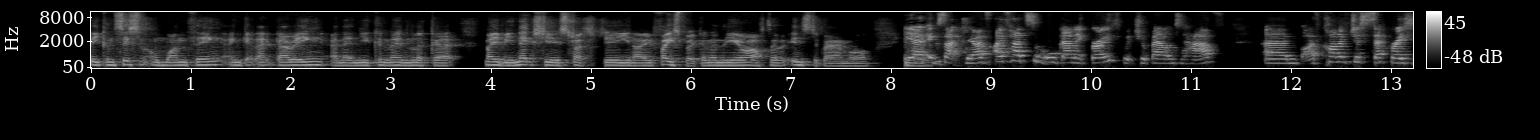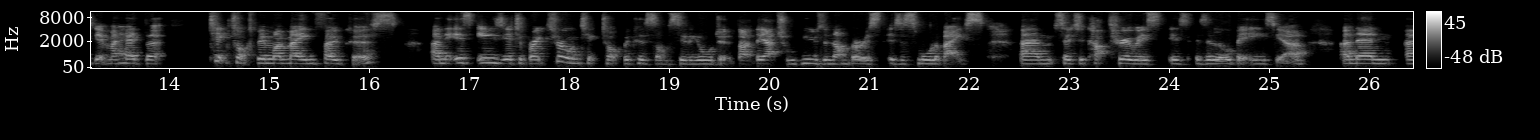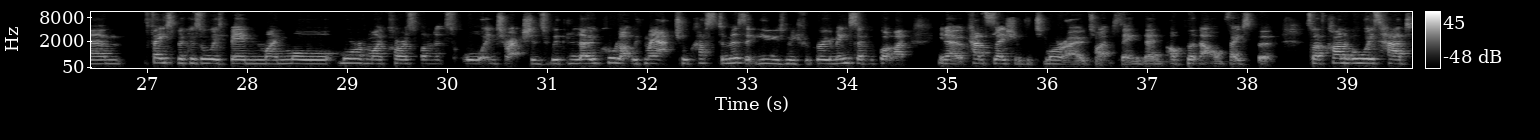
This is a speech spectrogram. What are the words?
be consistent on one thing and get that going and then you can then look at maybe next year's strategy you know facebook and then the year after instagram or yeah know. exactly I've, I've had some organic growth which you're bound to have um, but i've kind of just separated it in my head that tiktok's been my main focus and it is easier to break through on TikTok because obviously the order that the actual user number is, is a smaller base. Um, so to cut through is, is is a little bit easier. And then um, Facebook has always been my more more of my correspondence or interactions with local, like with my actual customers that use me for grooming. So if we've got like you know a cancellation for tomorrow type thing, then I'll put that on Facebook. So I've kind of always had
